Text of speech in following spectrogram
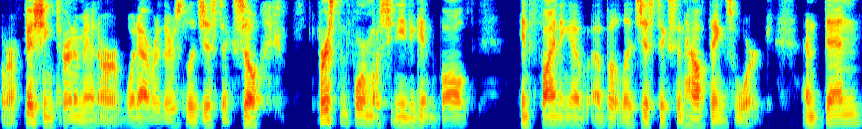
or a fishing tournament or whatever there's logistics so first and foremost, you need to get involved in finding out about logistics and how things work. And then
